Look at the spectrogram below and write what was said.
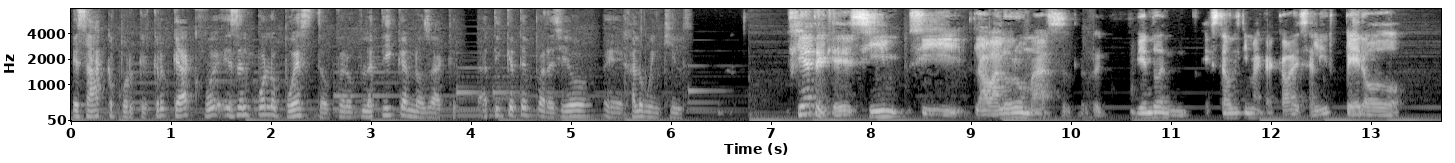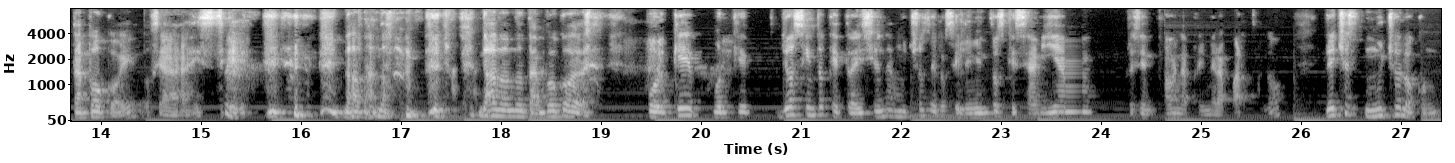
es Ak, porque creo que Ak fue, es el polo opuesto. Pero platícanos, Ak, ¿a ti qué te pareció eh, Halloween Kills? Fíjate que sí, sí la valoro más viendo en esta última que acaba de salir, pero tampoco, ¿eh? O sea, este, no, no, no, no, no, no, tampoco. ¿Por qué? Porque yo siento que traiciona muchos de los elementos que se habían presentado en la primera parte, ¿no? De hecho, es mucho lo con,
